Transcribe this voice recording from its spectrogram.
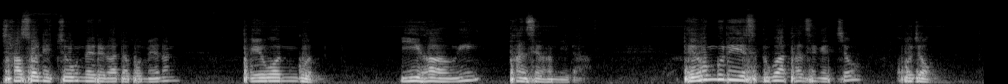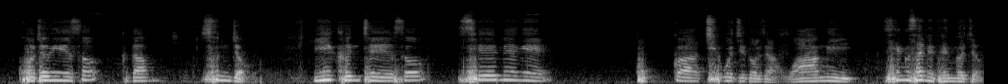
자손이 쭉 내려가다 보면은 대원군 이하응이 탄생합니다. 대원군에 의해서 누가 탄생했죠? 고종. 고종에 의해서 그 다음 순종. 이 근처에서 세 명의 국가 최고 지도자 왕이 생산이 된 거죠.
